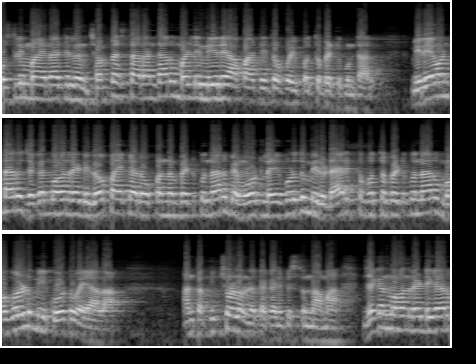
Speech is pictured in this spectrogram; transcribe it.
ముస్లిం మైనార్టీలను చంపేస్తారంటారు మళ్ళీ మీరే ఆ పార్టీతో పోయి పొత్తు పెట్టుకుంటారు. మీరేమంటారు? జగన్మోహన్ రెడ్డి లోపాయికారు ఒప్పందం పెట్టుకున్నారు మేము ఓట్లు వేయకూడదు మీరు డైరెక్ట్ పొత్తు పెట్టుకున్నారు మొగోళ్ళు మీకు ఓటు వేయాలా? అంత పిచ్చోళ్ళం లెక్క కనిపిస్తున్నామా? జగన్మోహన్ రెడ్డి గారు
